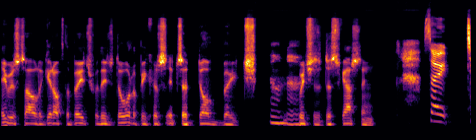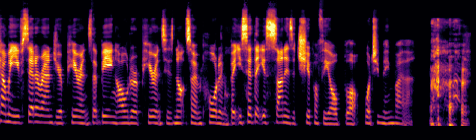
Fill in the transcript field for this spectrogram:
he was told to get off the beach with his daughter because it's a dog beach, Oh, no. which is disgusting. So tell me, you've said around your appearance that being older appearance is not so important, but you said that your son is a chip off the old block. What do you mean by that?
